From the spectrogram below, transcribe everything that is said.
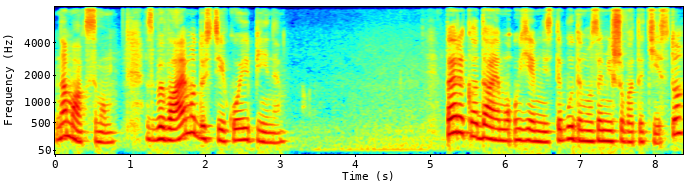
на максимум. Збиваємо до стійкої піни. Перекладаємо у ємність, де будемо замішувати тісто,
